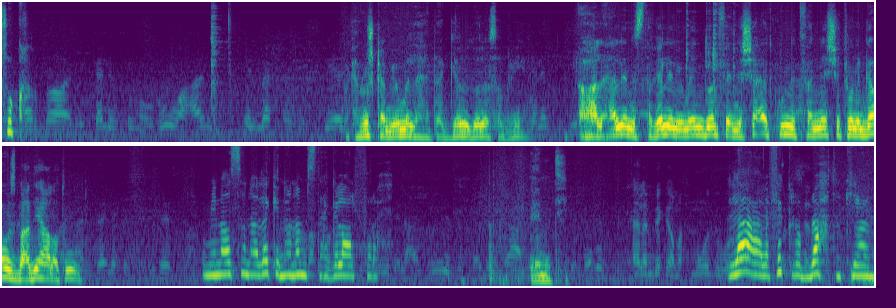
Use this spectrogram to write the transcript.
شكرا. ما كانوش كام يوم اللي هيتأجلوا دول يا صابرين. أو على الأقل نستغل اليومين دول في إن الشقة تكون اتفنشت ونتجوز بعديها على طول. ومين أصلا قالك إن أنا مستعجلة على الفرح؟ أنت. لا على فكرة براحتك يعني.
